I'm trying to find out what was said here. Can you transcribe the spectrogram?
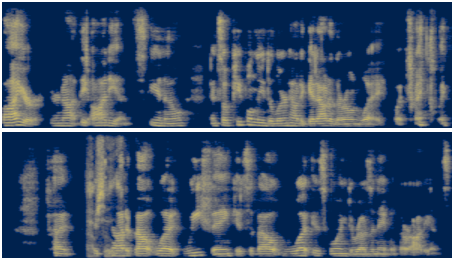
buyer. You're not the audience. You know, and so people need to learn how to get out of their own way. Quite frankly. But Absolutely. it's not about what we think, it's about what is going to resonate with our audience.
